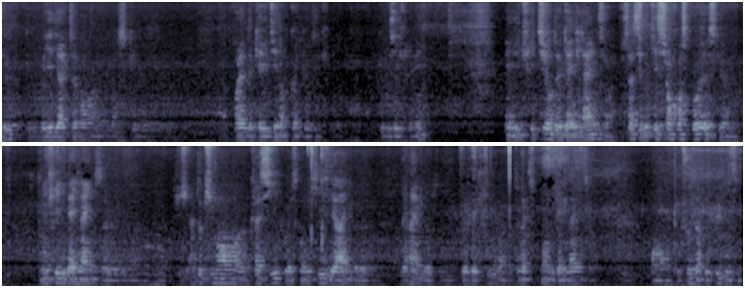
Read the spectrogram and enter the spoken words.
l'IDE que vous voyez directement euh, lorsque un problème de qualité dans le code que vous écrivez. Et l'écriture de guidelines, ça c'est des questions qu'on se pose. Que on écrit des guidelines, euh, un document euh, classique, ou est-ce qu'on utilise des règles, des règles qui peuvent écrire automatiquement des guidelines en quelque chose d'un peu plus lisible.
